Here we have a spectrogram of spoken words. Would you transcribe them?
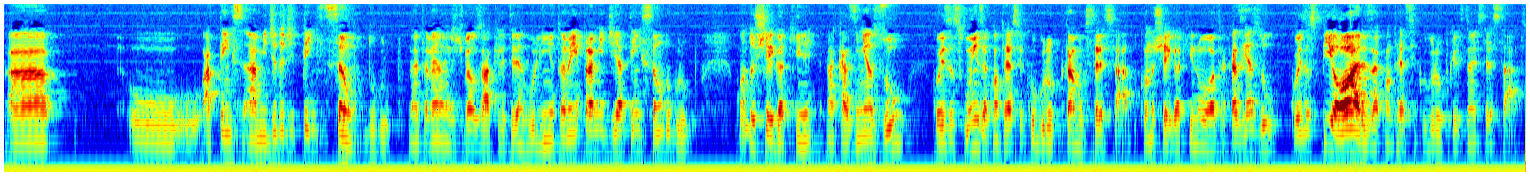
ah, o, a, a, medida de tensão do grupo. Né? Tá vendo? A gente vai usar aquele triangulinho também para medir a tensão do grupo. Quando chega aqui na casinha azul, coisas ruins acontecem com o grupo que está muito estressado. Quando chega aqui no outra casinha azul, coisas piores acontecem com o grupo que eles estão estressados.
